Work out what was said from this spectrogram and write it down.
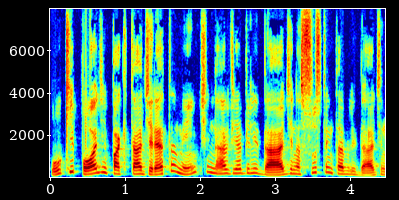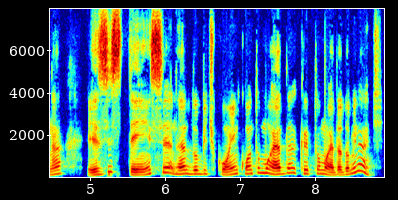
O que pode impactar diretamente na viabilidade, na sustentabilidade, na existência né, do Bitcoin enquanto moeda, criptomoeda dominante.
